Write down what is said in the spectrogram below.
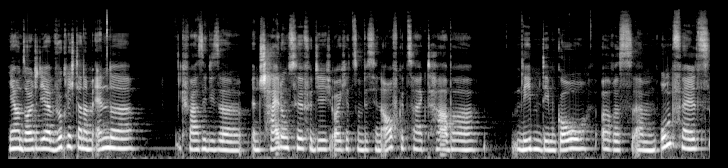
Ja, und solltet ihr wirklich dann am Ende quasi diese Entscheidungshilfe, die ich euch jetzt so ein bisschen aufgezeigt habe, neben dem Go eures ähm, Umfelds,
